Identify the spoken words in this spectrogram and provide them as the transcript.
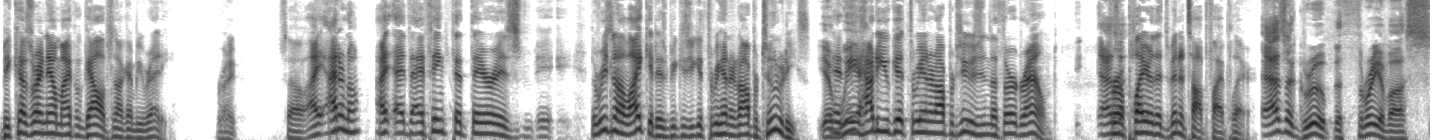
because right now Michael Gallup's not going to be ready. right. So I, I don't know. I, I I think that there is the reason I like it is because you get 300 opportunities. Yeah, we- how do you get 300 opportunities in the third round for a a- player that's been a top five player? as a group, the three of us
